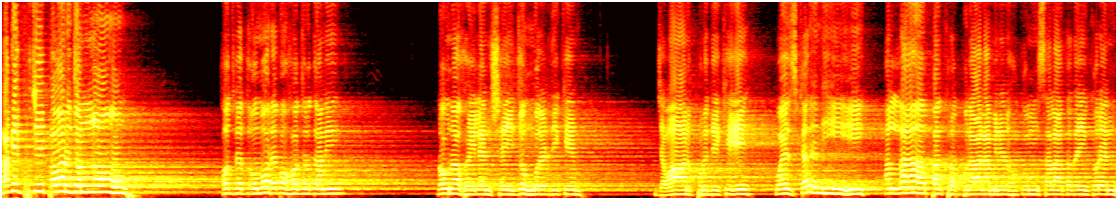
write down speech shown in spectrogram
তাকে খুঁজে পাওয়ার জন্য হজরত ওমর এবং হজরত আলী রওনা হইলেন সেই জঙ্গলের দিকে। জওয়ান পরে দেখে, ওয়াইজ কারণী, আল্লাহ পাক রব্বুল আলমিনের হুকুম সালাত আদায় করেন।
